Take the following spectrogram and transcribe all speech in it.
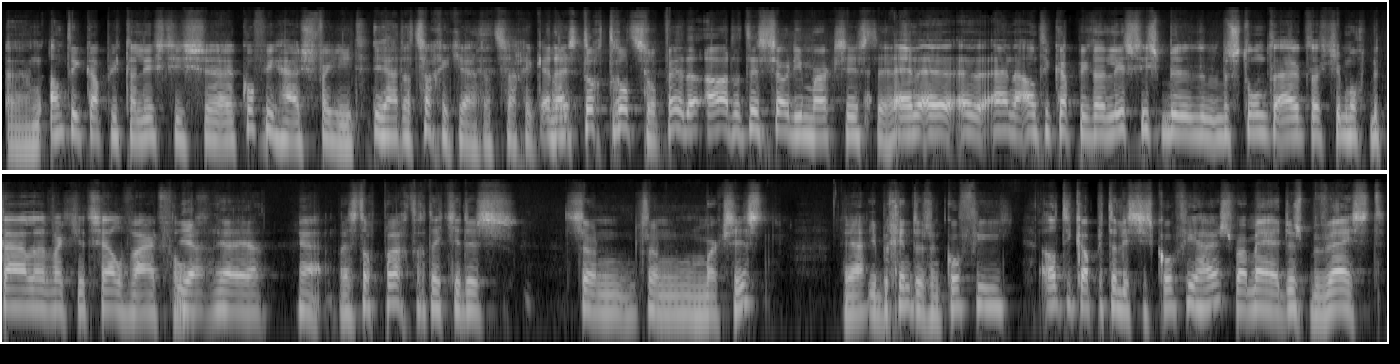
een anticapitalistisch eh, koffiehuis failliet. Ja, dat zag ik. Ja, dat zag ik. En hij is toch trots op. Hè? Dat- Oh, dat is zo die Marxisten. Hè? En, eh, en anticapitalistisch be- bestond uit dat je mocht betalen wat je het zelf waard vond. Ja, ja, ja. Ja. Maar het is toch prachtig dat je dus zo'n zo'n Marxist... Ja. Die begint dus een koffie, anticapitalistisch koffiehuis... waarmee hij dus bewijst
